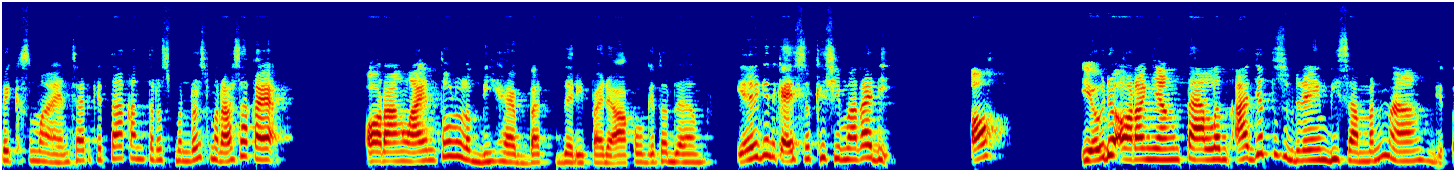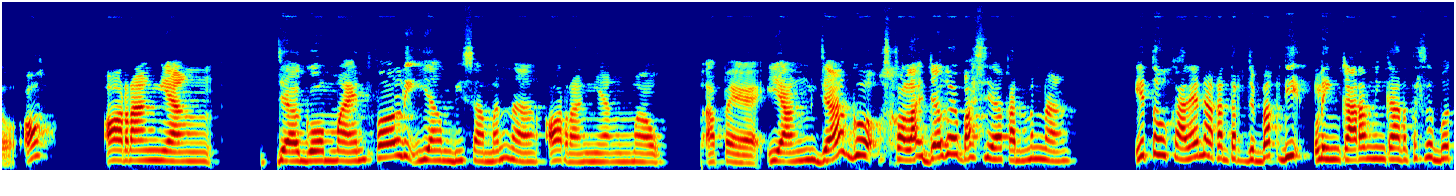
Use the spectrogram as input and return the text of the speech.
fixed mindset, kita akan terus-menerus merasa kayak orang lain tuh lebih hebat daripada aku gitu dalam ya gini kayak Tsukishima tadi. Oh, ya udah orang yang talent aja tuh sebenarnya yang bisa menang gitu. Oh, orang yang jago main volley yang bisa menang, orang yang mau apa ya, yang jago, sekolah jago ya pasti akan menang. Itu kalian akan terjebak di lingkaran-lingkaran tersebut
